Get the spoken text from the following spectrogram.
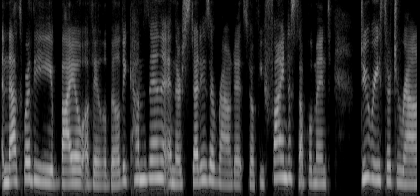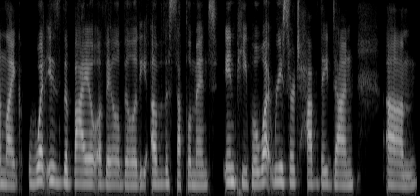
And that's where the bioavailability comes in and there's studies around it. So if you find a supplement do research around like what is the bioavailability of the supplement in people what research have they done um,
